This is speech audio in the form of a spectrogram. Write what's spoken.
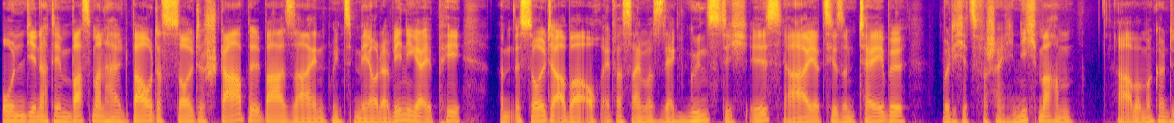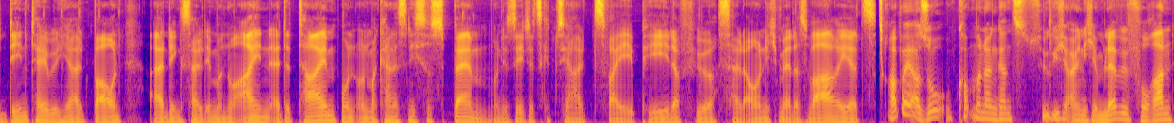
Und je nachdem, was man halt baut, das sollte stapelbar sein, übrigens mehr oder weniger EP. Ähm, es sollte aber auch etwas sein, was sehr günstig ist. Ja, jetzt hier so ein Table würde ich jetzt wahrscheinlich nicht machen. Aber man könnte den Table hier halt bauen, allerdings halt immer nur einen at a time und, und man kann es nicht so spammen. Und ihr seht, jetzt gibt es hier halt zwei EP dafür. Ist halt auch nicht mehr das Wahre jetzt. Aber ja, so kommt man dann ganz zügig eigentlich im Level voran.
